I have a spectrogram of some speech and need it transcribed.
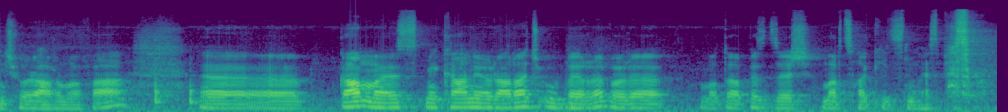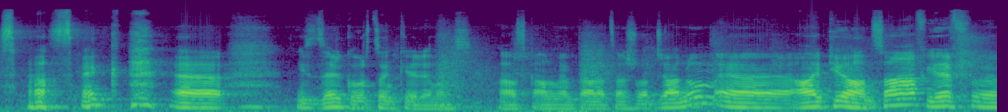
ինչ որ առումով, հա։ Կամ այս մի քանի օր առաջ Uber-ը, որը մոտավորապես ձեր մրցակիցն է, այսպես ասենք, իսկ ձեր գործընկերը ոնց հասկանում եմ տարածաշրջանում IPO անցավ եւ ը,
